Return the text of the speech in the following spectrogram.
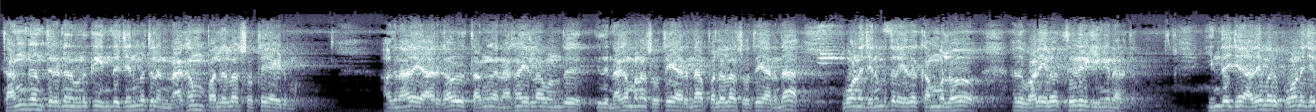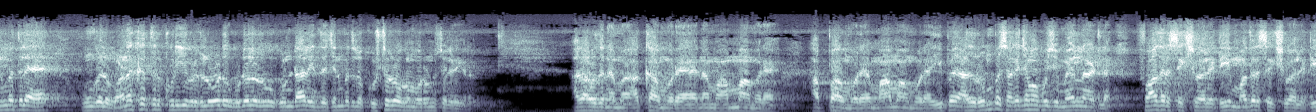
தங்கம் திருடனவனுக்கு இந்த ஜென்மத்தில் நகம் பல்லெல்லாம் சொத்தையாயிடுமா? அதனால யாருக்காவது தங்க நகையெல்லாம் வந்து இது நகமெல்லாம் சொத்தையாக இருந்தால் பல்லெல்லாம் சொத்தையாக இருந்தால் போன ஜென்மத்தில் ஏதோ கம்மலோ அது வளையலோ திருடிருக்கீங்கன்னு அர்த்தம். இந்த அதே மாதிரி போன ஜென்மத்தில் உங்கள் வணக்கத்திற்குரியவர்களோடு உடலுறவு கொண்டால் இந்த ஜென்மத்தில் குஷ்டரோகம் வரும்னு சொல்லியிருக்கிறேன் அதாவது நம்ம அக்கா முறை நம்ம அம்மா முறை அப்பா முறை மாமா முறை இப்போ அது ரொம்ப சகஜமாக போச்சு மேல்நாட்டில். Father sexuality mother sexuality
